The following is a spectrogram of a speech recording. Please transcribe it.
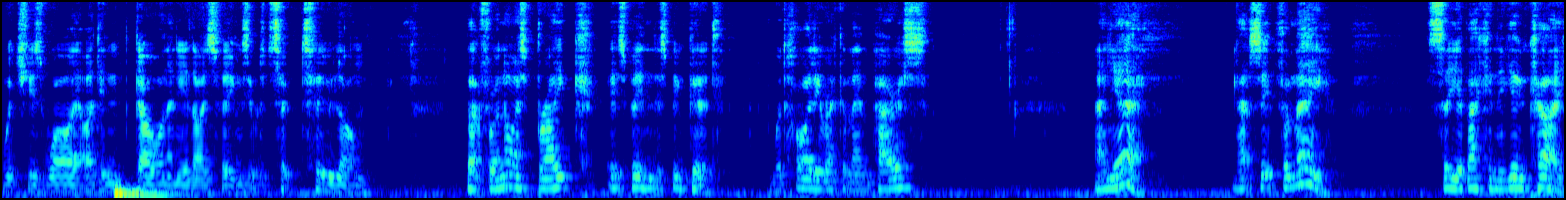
which is why I didn't go on any of those things. It would have took too long. But for a nice break, it's been it's been good. Would highly recommend Paris. And yeah, that's it for me. See you back in the UK.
